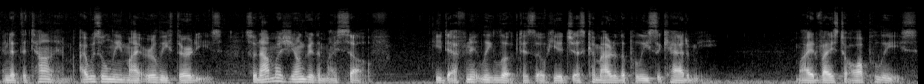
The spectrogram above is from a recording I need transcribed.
and at the time, I was only in my early 30s, so not much younger than myself. He definitely looked as though he had just come out of the police academy. My advice to all police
